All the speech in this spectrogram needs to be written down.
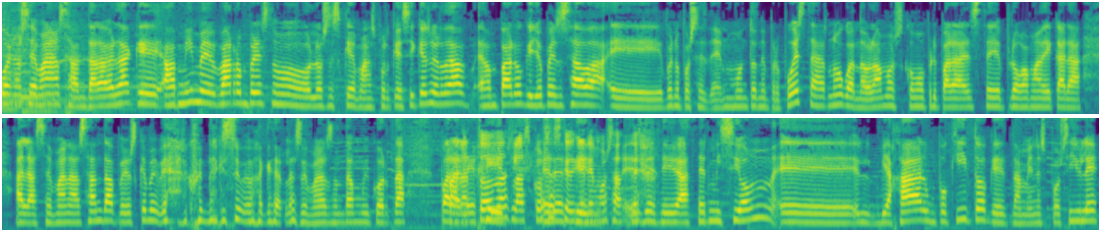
Bueno, Semana Santa, la verdad que a mí me va a romper esto los esquemas, porque sí que es verdad, Amparo, que yo pensaba, eh, bueno, pues en un montón de propuestas, ¿no? Cuando hablamos cómo preparar este programa de cara a la Semana Santa, pero es que me voy a dar cuenta que se me va a quedar la Semana Santa muy corta para, para todas las cosas que queremos hacer. Es decir, hacer misión, eh, viajar un poquito, que también es posible.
